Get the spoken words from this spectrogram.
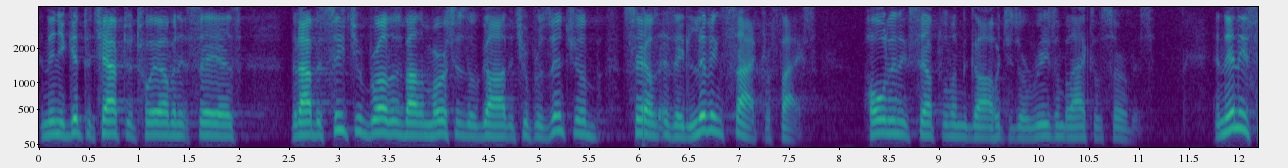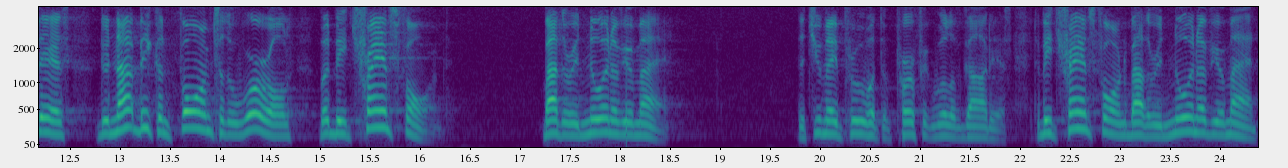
and then you get to chapter 12, and it says, That I beseech you, brothers, by the mercies of God, that you present yourselves as a living sacrifice, holy and acceptable unto God, which is a reasonable act of service. And then he says, do not be conformed to the world, but be transformed by the renewing of your mind, that you may prove what the perfect will of God is. To be transformed by the renewing of your mind.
